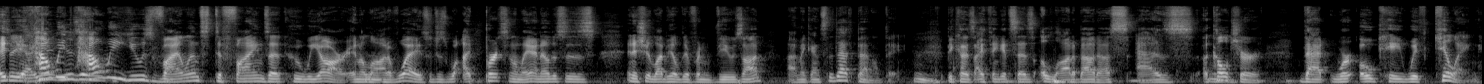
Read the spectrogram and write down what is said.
It, So, yeah, how we using- how we use violence defines who we are in a lot of ways, which is what I personally I know this is an issue a lot of people have different views on. I'm against the death penalty hmm. because I think it says a lot about us as a hmm. culture that we're okay with killing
